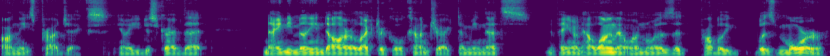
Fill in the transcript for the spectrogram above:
on these projects. You know you described that 90 million dollar electrical contract. I mean that's depending on how long that one was that probably was more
